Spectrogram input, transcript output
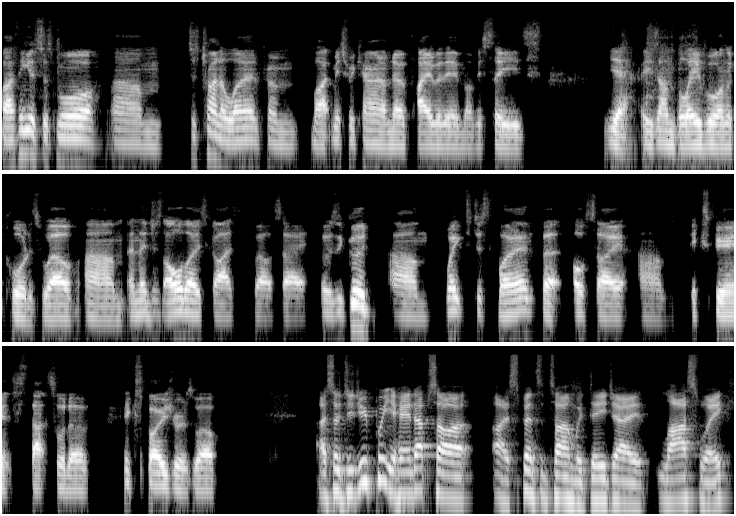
I think it's just more um, just trying to learn from like Mitch McCarron. I've never played with him. Obviously, he's yeah, he's unbelievable on the court as well. Um, and then just all those guys as well. So it was a good um, week to just learn, but also um, experience that sort of exposure as well. Uh, so did you put your hand up? So I, I spent some time with DJ last week,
